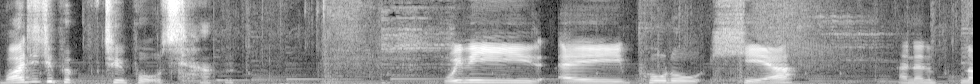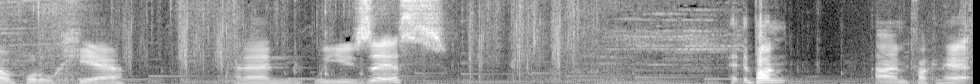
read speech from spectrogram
Why did you put two portals down? We need a portal here, and then another portal here, and then we use this. Hit the button. I'm fucking hit.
